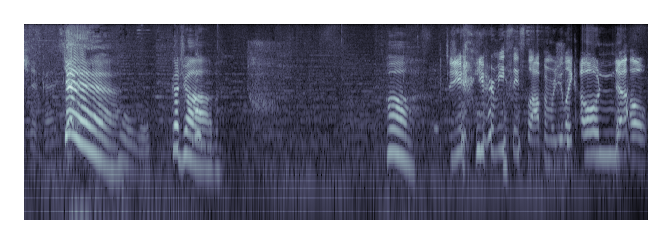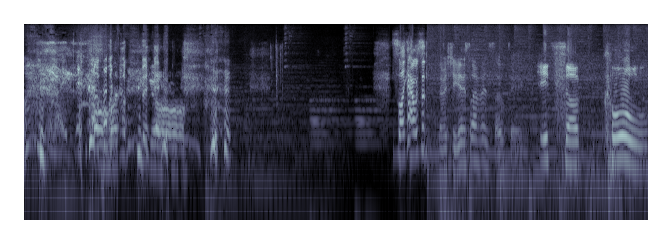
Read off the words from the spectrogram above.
Shit, guys. Yeah! Good job. Oh, Did you you heard me say swap and were you like, oh no? Oh, no. It's like I was in. The machinist weapon's so big. It's so cool.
